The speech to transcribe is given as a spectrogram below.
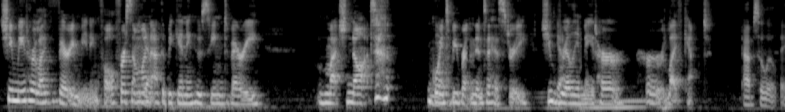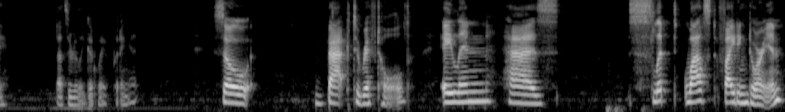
She made her life very meaningful for someone Yeah. at the beginning who seemed very much not going Yeah. to be written into history. She Yeah. really made her her life count. Absolutely. That's a really good way of putting it. So, back to Rifthold. Aelin has slipped whilst fighting Dorian,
